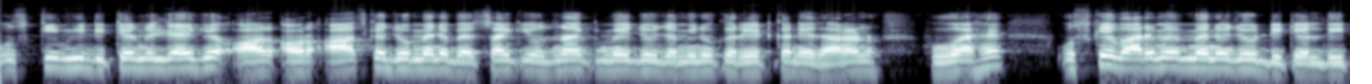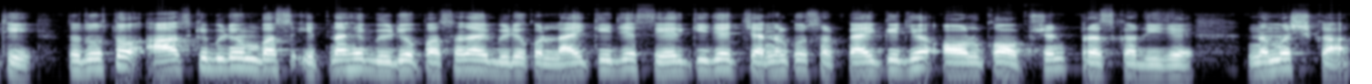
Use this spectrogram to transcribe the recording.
उसकी भी डिटेल मिल जाएगी और और आज का जो मैंने व्यवसाय की योजना में जो ज़मीनों के रेट का निर्धारण हुआ है, उसके बारे में मैंने जो डिटेल दी थी। तो दोस्तों, आज की वीडियो में बस इतना ही। वीडियो पसंद आए, वीडियो को लाइक कीजिए, शेयर कीजिए, चैनल को सब्सक्राइब कीजिए, ऑल का ऑप्शन प्रेस कर दीजिए। नमस्कार।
